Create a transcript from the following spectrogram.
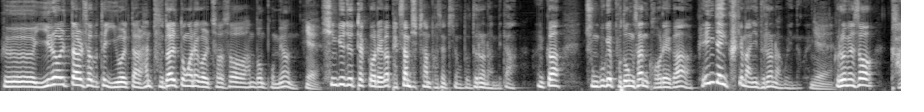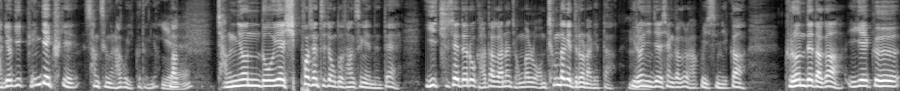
그 1월 달서부터 2월 달 한 두 달 동안에 걸쳐서 한번 보면 예. 신규 주택 거래가 133% 정도 늘어납니다. 그러니까 중국의 부동산 거래가 굉장히 크게 많이 늘어나고 있는 거예요. 예. 그러면서 가격이 굉장히 크게 상승을 하고 있거든요. 예. 막 작년도에 10% 정도 상승했는데 이 추세대로 가다가는 정말로 엄청나게 늘어나겠다. 이런 음. 이제 생각을 갖고 있으니까 그런데다가 이게 그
